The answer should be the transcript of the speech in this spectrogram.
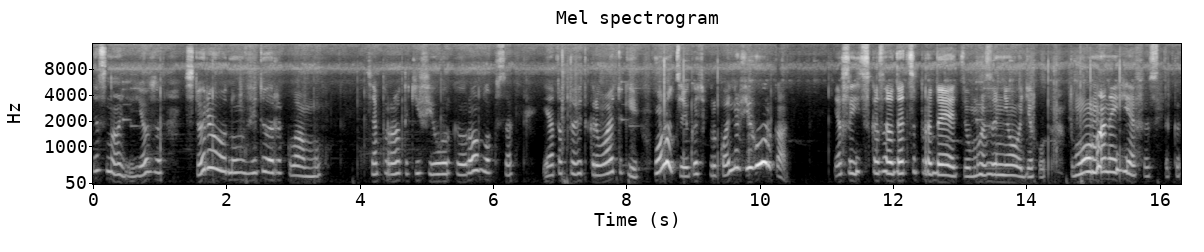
я знаю, я вже створювала одну відеорекламу. Це про такі фігурки у Роблокса. Я тобто відкриваю такі. О, це якась прикольна фігурка. Я все їй сказав, де це продається в магазині одягу. Тому у мене є щось таке.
